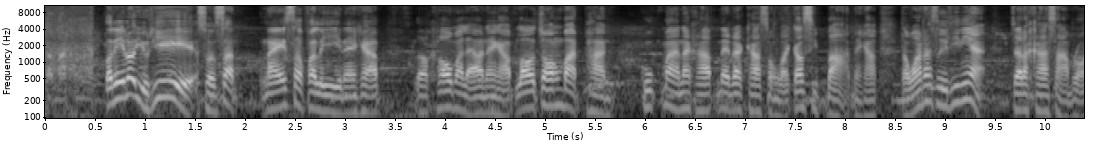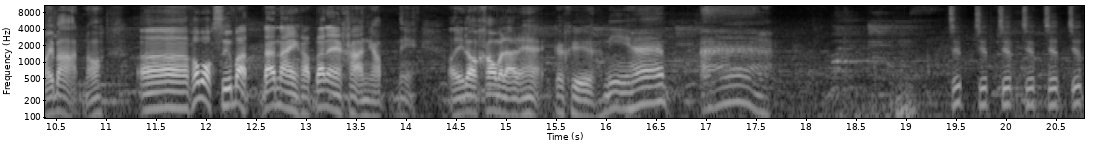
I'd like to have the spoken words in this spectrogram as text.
กลับมาทำงานตอนนี้เราอยู่ที่สวนสัตว์ไนท์ซาฟารีนะครับ เราเข้ามาแล้วนะครับ เราจองบัตรผ่าน กุ๊กมานะครับในราคา 290 บาทนะครับแต่ว่าถ้าซื้อที่เนี่ยจะราคา 300 บาทเนาะเเขาบอกซื้อบัตรด้านในครับด้านในอาคารครับนี่ตอนนี้เราเข้ามาแล้วนะฮะก็คือนี่ครับอ่าจึ๊บจึ๊บจึ๊บจึ๊บจึ๊บจึ๊บ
